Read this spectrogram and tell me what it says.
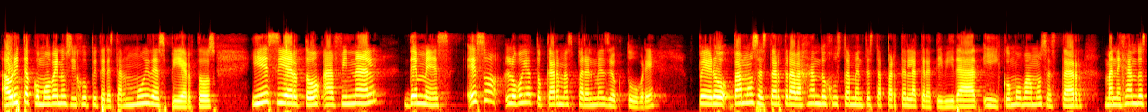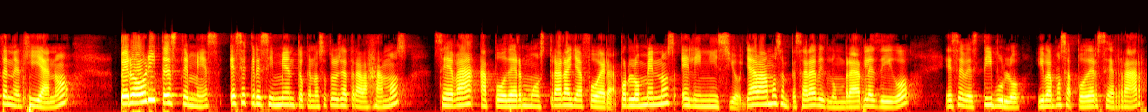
ahorita como Venus y Júpiter están muy despiertos, y es cierto, a final de mes, eso lo voy a tocar más para el mes de octubre, pero vamos a estar trabajando justamente esta parte de la creatividad y cómo vamos a estar manejando esta energía, ¿no? Pero ahorita este mes, ese crecimiento que nosotros ya trabajamos, se va a poder mostrar allá afuera, por lo menos el inicio. Ya vamos a empezar a vislumbrar, les digo, ese vestíbulo y vamos a poder cerrar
